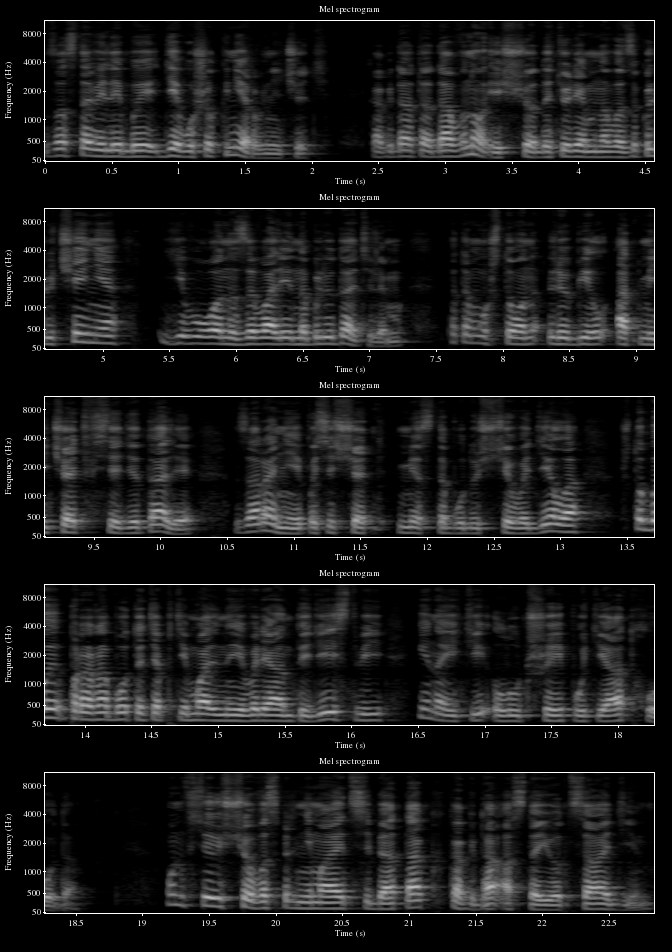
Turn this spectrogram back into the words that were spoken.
заставили бы девушек нервничать. Когда-то давно, еще до тюремного заключения, его называли наблюдателем, потому что он любил отмечать все детали, заранее посещать место будущего дела, чтобы проработать оптимальные варианты действий и найти лучшие пути отхода. Он все еще воспринимает себя так, когда остается один.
